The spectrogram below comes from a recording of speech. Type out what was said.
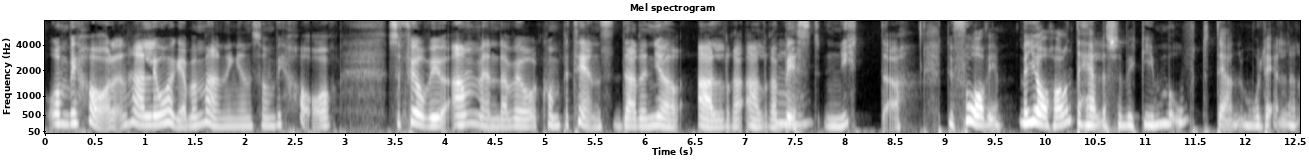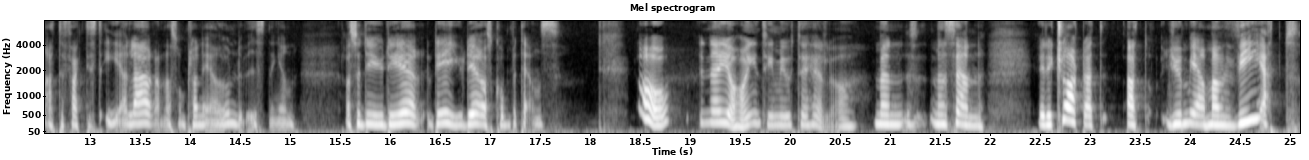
om vi har den här låga bemanningen som vi har så får vi ju använda vår kompetens där den gör allra, allra Mm. bäst nytta. Det får vi. Men jag har inte heller så mycket emot den modellen, att det faktiskt är lärarna som planerar undervisningen. Alltså det är ju, der, det är ju deras kompetens. Ja, nej jag har ingenting emot det heller. Men, men sen är det klart att, att ju mer man vet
